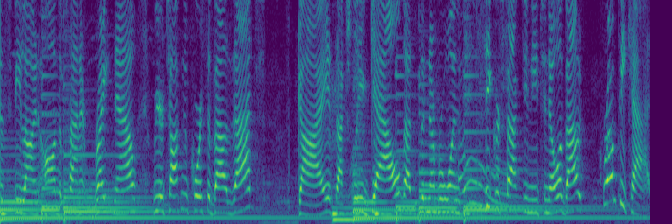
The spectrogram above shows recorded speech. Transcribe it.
famous feline on the planet right now. We are talking, of course, about that guy. It's actually a gal. That's the number one secret fact you need to know about Grumpy Cat.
